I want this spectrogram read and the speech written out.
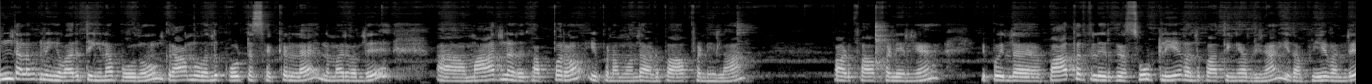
இந்த அளவுக்கு நீங்கள் வறுத்தீங்கன்னா போதும். கிராம்பு வந்து போட்ட செகண்டில் இந்த மாதிரி வந்து மாறினதுக்கு அப்புறம் இப்போ நம்ம வந்து அடுப்பை ஆஃப் பண்ணிடலாம். இப்போ அடுப்பு ஆஃப் பண்ணிடுங்க இப்போ இந்த பாத்திரத்தில் இருக்கிற சூட்லேயே வந்து பார்த்தீங்க அப்படின்னா இது அப்படியே வந்து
